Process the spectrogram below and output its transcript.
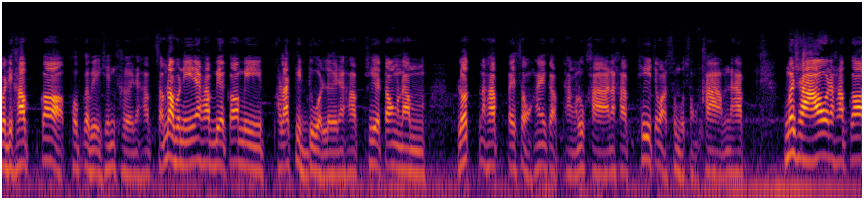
วัสดีครับ ก็พบกับเบียร์เช่นเคยนะครับสำหรับวันนี้นะครับเบียร์ก็มีภารกิจด่วนเลยนะครับ ที่จะต้องนำรถนะครับไปส่งให้กับทางลูกค้านะครับ ที่จังหวัดสมุทรสงครามนะครับ เมื่อเช้านะครับก็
